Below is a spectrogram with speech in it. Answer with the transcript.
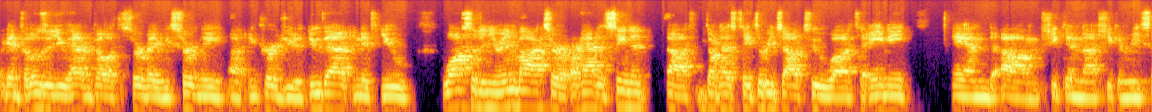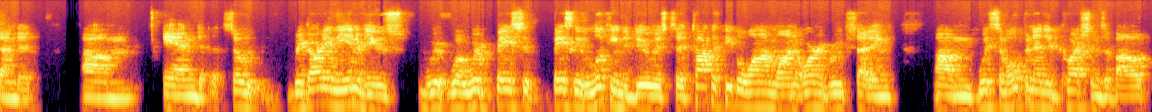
again, for those of you who haven't filled out the survey, we certainly uh, encourage you to do that. And if you lost it in your inbox or, or haven't seen it, uh, don't hesitate to reach out to uh, to Amy, and um, she can uh, she can resend it. Um, and so regarding the interviews, we're, what we're basic, basically looking to do is to talk with people one-on-one or in a group setting um, with some open-ended questions about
